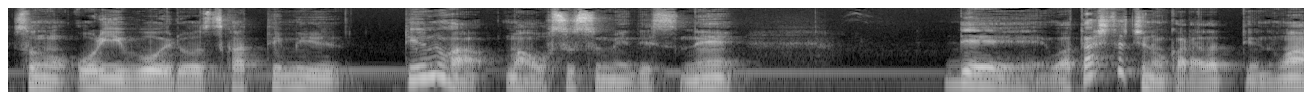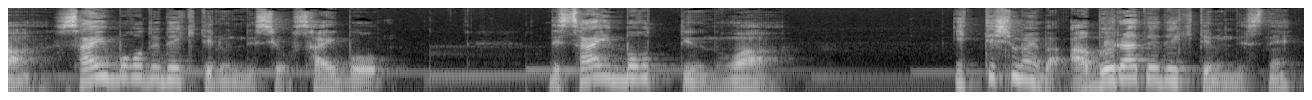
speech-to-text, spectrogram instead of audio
そのオリーブオイルを使ってみるっていうのが、まあ、おすすめですね。で、私たちの体っていうのは、細胞でできてるんですよ、細胞。で、細胞っていうのは、言ってしまえば油でできてるんですね。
